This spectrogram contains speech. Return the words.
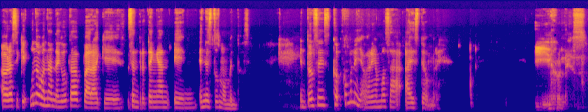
ahora sí que una buena anécdota para que se entretengan en, en estos momentos. Entonces, ¿cómo le llamaríamos a, a este hombre? Híjoles.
